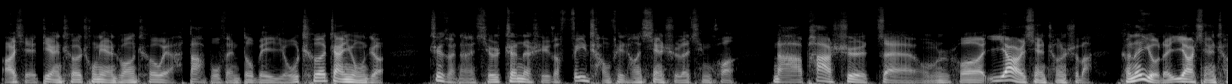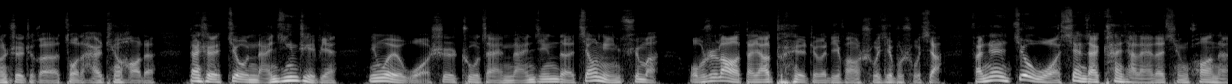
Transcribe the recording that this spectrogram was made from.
而且电车充电桩车位啊，大部分都被油车占用着。这个呢，其实真的是一个非常非常现实的情况。哪怕是在我们说一二线城市吧，可能有的一二线城市这个做的还是挺好的。但是就南京这边，因为我是住在南京的江宁区嘛，我不知道大家对 这个地方熟悉不熟悉啊？反正就我现在看下来的情况呢，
